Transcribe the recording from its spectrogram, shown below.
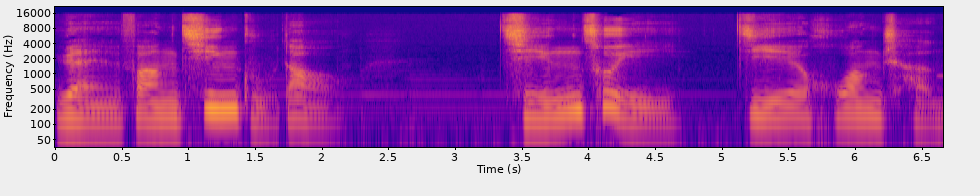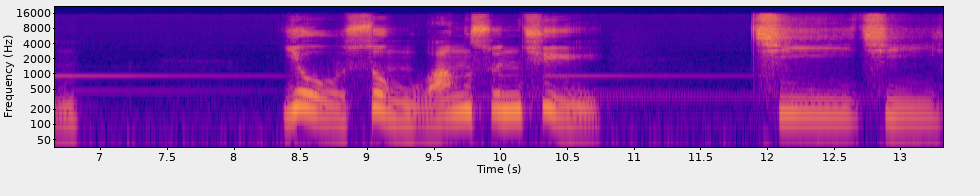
远芳侵古道，晴翠接荒城。又送王孙去，萋萋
